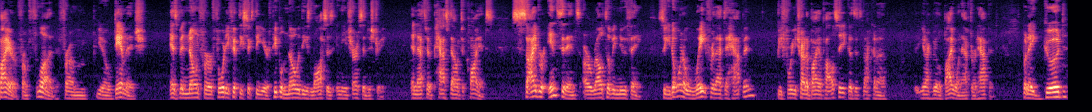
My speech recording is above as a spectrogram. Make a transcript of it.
fire, from flood, from, you know, damage has been known for 40, 50, 60 years. People know these losses in the insurance industry, and that's been passed down to clients. Cyber incidents are a relatively new thing. So you don't want to wait for that to happen before you try to buy a policy because it's not going to, you're not going to be able to buy one after it happened. But a good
